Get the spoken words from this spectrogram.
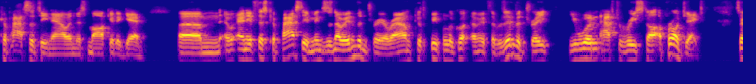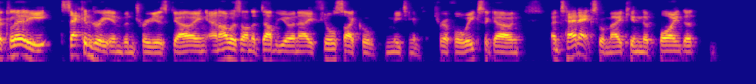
capacity now in this market again. Um, and if there's capacity, it means there's no inventory around because people have got, I mean, if there was inventory, you wouldn't have to restart a project. So clearly, secondary inventory is going. And I was on a WNA fuel cycle meeting three or four weeks ago, and, and Tenex were making the point that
